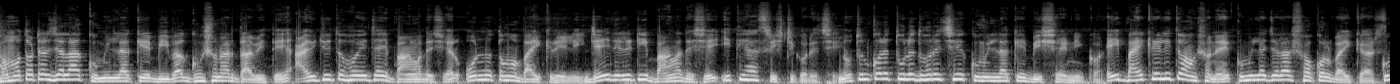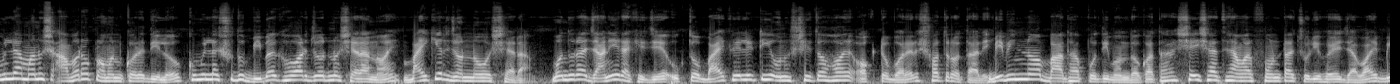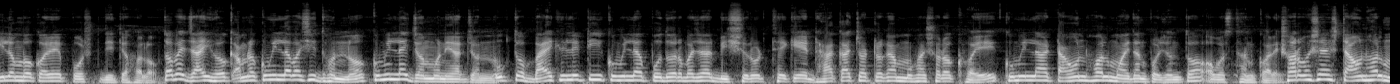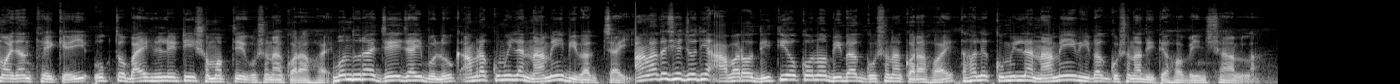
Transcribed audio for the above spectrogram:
সমতটের জেলা কুমিল্লাকে বিভাগ ঘোষণার দাবিতে আয়োজিত হয়ে যায় বাংলাদেশের অন্যতম বাইক র্যালি যেই র্যালিটি বাংলাদেশে ইতিহাস সৃষ্টি করেছে। নতুন করে তুলে ধরেছে কুমিল্লাকে বিশ্বের নিকট। এই বাইক র্যালিতে অংশ নেয় কুমিল্লা জেলার সকল বাইকার। কুমিল্লা মানুষ আবারও প্রমাণ করে দিল, কুমিল্লা শুধু বিভাগ হওয়ার জন্য সেরা নয়, বাইকের জন্যও সেরা। বন্ধুরা, জানিয়ে রাখি যে, উক্ত বাইক র্যালিটি অনুষ্ঠিত হয় অক্টোবরের সতেরো তারিখ। বিভিন্ন বাধা প্রতিবন্ধকতা, সেই সাথে আমার ফোনটা চুরি হয়ে যাওয়ায় বিলম্ব করে পোস্ট দিতে হলো। তবে যাই হোক আমরা কুমিল্লাবাসী ধন্য। কুমিল্লায় জন্ম নেওয়ার জন্য। উক্ত বাইক র্যালিটি কুমিল্লা পদুয়ার বাজার বিশ্ব রোড থেকে ঢাকা, চট্টগ্রাম মহাসড়ক হয়ে কুমিল্লা টাউন হল ময়দান পর্যন্ত অবস্থান করে। সর্বশেষ টাউন হল ময়দান থেকেই উক্ত বাইক র্যালিটি সমাপ্তি ঘোষণা করা হয়। বন্ধুরা, যে যাই বলুক, আমরা কুমিল্লা নামেই বিভাগ চাই। বাংলাদেশে যদি আবারও দ্বিতীয় কোনো বিভাগ ঘোষণা করা হয়, তাহলে কুমিল্লা নামেই বিভাগ ঘোষণা দিতে হবে, ইনশাআল্লাহ।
